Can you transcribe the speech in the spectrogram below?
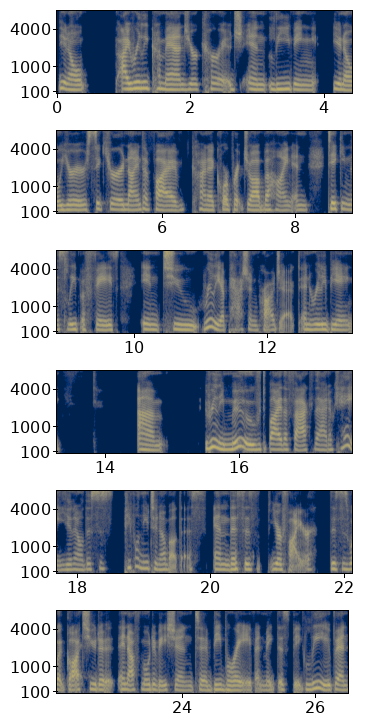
you know, I really commend your courage in leaving, you know, your secure 9 to 5 kind of corporate job behind and taking this leap of faith into really a passion project and really being um really moved by the fact that okay, you know, this is people need to know about this and this is your fire. This is what got you to enough motivation to be brave and make this big leap. And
